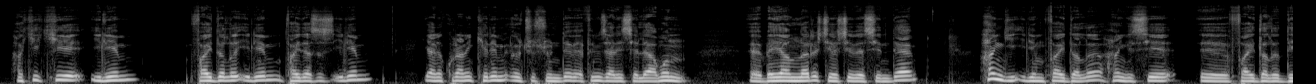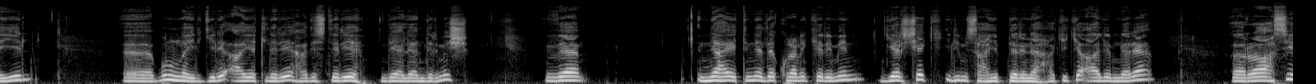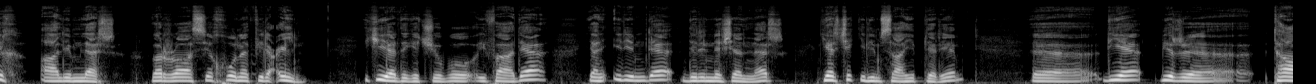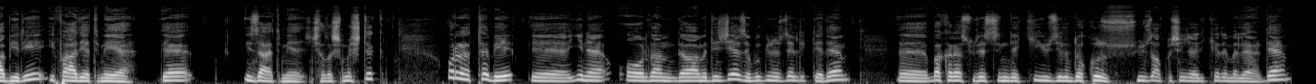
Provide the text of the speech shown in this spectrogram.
hakiki ilim, faydalı ilim, faydasız ilim yani Kur'an-ı Kerim ölçüsünde ve Efendimiz Aleyhisselam'ın e, beyanları çerçevesinde hangi ilim faydalı, hangisi e, faydalı değil e, bununla ilgili ayetleri, hadisleri değerlendirmiş ve nihayetinde de Kur'an-ı Kerim'in gerçek ilim sahiplerine, hakiki alimlere e, rasih alimler ve rasihune fil ilm iki yerde geçiyor bu ifade. Yani ilimde derinleşenler, gerçek ilim sahipleri e, diye bir e, tabiri ifade etmeye ve izah etmeye çalışmıştık. Orada tabi e, yine oradan devam edeceğiz ve bugün özellikle de e, Bakara suresindeki 159-160. ayet-i kerimelerde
